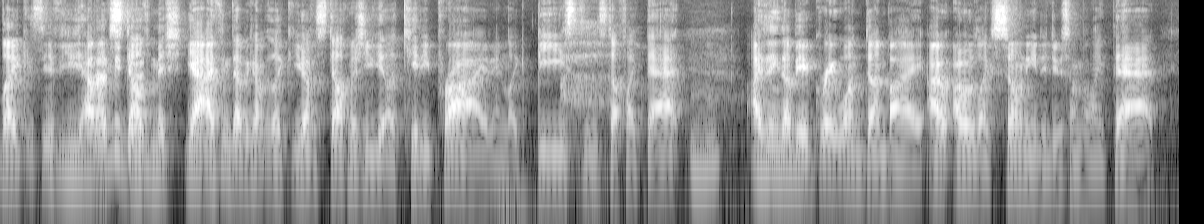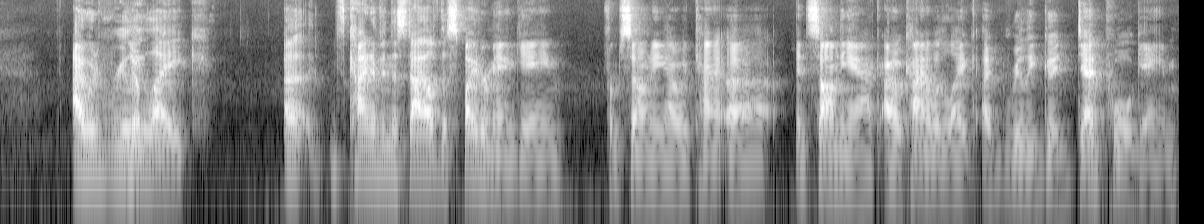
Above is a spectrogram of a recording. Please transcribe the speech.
Like if you have That'd like stealth mission yeah i think that become like you have a stealth mission you get like Kitty Pryde and like beast and stuff like that. Mm-hmm. i think that'd be a great one done by I, I would like sony to do something like that. I would really Yep. like uh it's kind of in the style of the spider-man game from sony. I would kind of uh insomniac i would kind of would like a really good deadpool game.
